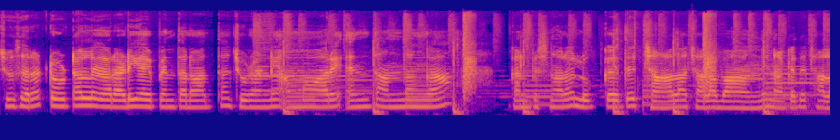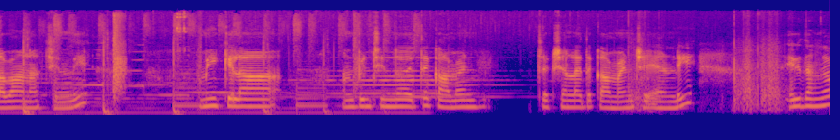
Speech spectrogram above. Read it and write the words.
చూసారా? టోటల్గా రెడీ అయిపోయిన తర్వాత చూడండి అమ్మవారి ఎంత అందంగా కనిపిస్తున్నారో లుక్ అయితే చాలా చాలా బాగుంది. నాకైతే చాలా బాగా నచ్చింది. మీకు ఎలా అనిపించిందో అయితే కామెంట్ సెక్షన్లో అయితే కామెంట్ చేయండి. ఈ విధంగా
